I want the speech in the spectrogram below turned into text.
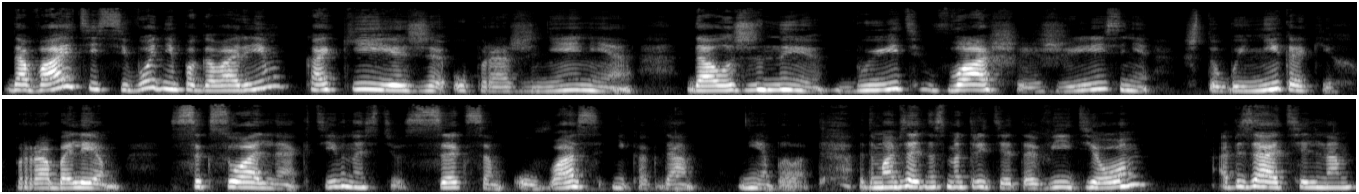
давайте сегодня поговорим, какие же упражнения должны быть в вашей жизни, чтобы никаких проблем с сексуальной активностью, с сексом у вас никогда не было. Поэтому обязательно смотрите это видео. Обязательно.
